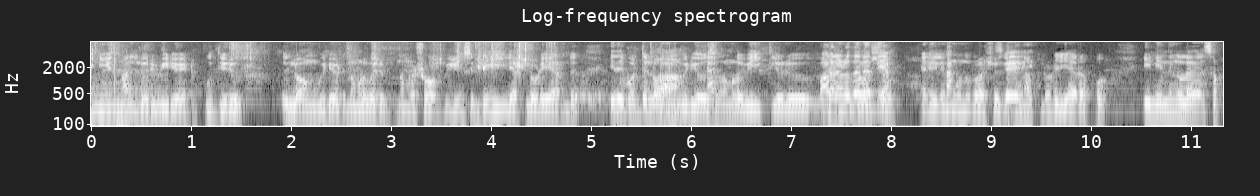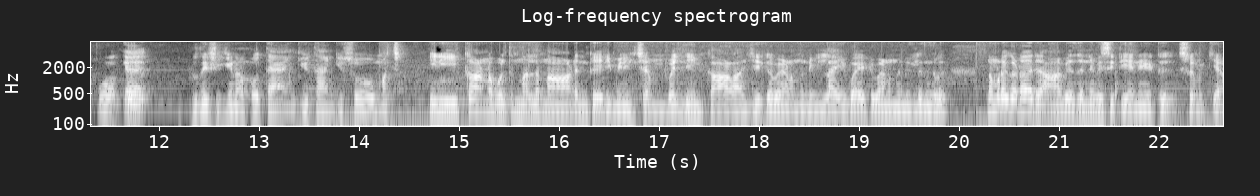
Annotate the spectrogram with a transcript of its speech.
ഇനിയും നല്ലൊരു വീഡിയോ ആയിട്ട് പുതിയൊരു ലോങ് വീഡിയോ ആയിട്ട് നമ്മൾ വരും. നമ്മുടെ ഷോർട്ട് വീഡിയോസ് ഡെയിലി അപ്ലോഡ് ചെയ്യാറുണ്ട്. ഇതേപോലത്തെ ലോങ് വീഡിയോസ് നമ്മൾ വീക്കിലി ഒരു അല്ലെങ്കിൽ മൂന്ന് പ്രാവശ്യമൊക്കെ അപ്ലോഡ് ചെയ്യാറ്. അപ്പോൾ ഇനി നിങ്ങളെ സപ്പോർട്ട് പ്രതീക്ഷിക്കണം. അപ്പോൾ thank you thank you so much ഇനി ഈ കാണുന്ന പോലത്തെ നല്ല നാടൻ കരിമീനും ചെമ്പല്ലിയും കാളാഞ്ചിയൊക്കെ വേണമെന്നുണ്ടെങ്കിൽ ലൈവായിട്ട് വേണമെന്നുണ്ടെങ്കിൽ നിങ്ങൾ നമ്മുടെ കട രാവിലെ തന്നെ വിസിറ്റ് ചെയ്യാനായിട്ട് ശ്രമിക്കുക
